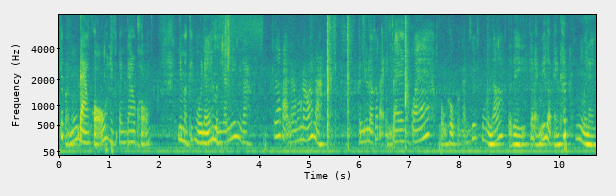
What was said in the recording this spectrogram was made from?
Các bạn muốn đau khổ thì các bạn đau khổ. Nhưng mà cái người này mình cảm thấy như là, các bạn đang nói là hình như là các bạn đang quá phụ thuộc vào cảm giác của người đó, tại vì các bạn biết là bạn thích cái người này.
